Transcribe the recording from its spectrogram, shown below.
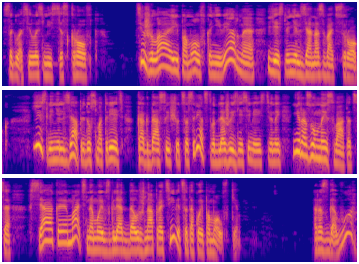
согласилась миссис Крофт. тяжела и помолвка неверная, если нельзя назвать срок. Если нельзя предусмотреть, когда сыщутся средства для жизни семейственной, неразумно и свататься. Всякая мать, на мой взгляд, должна противиться такой помолвке. Разговор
